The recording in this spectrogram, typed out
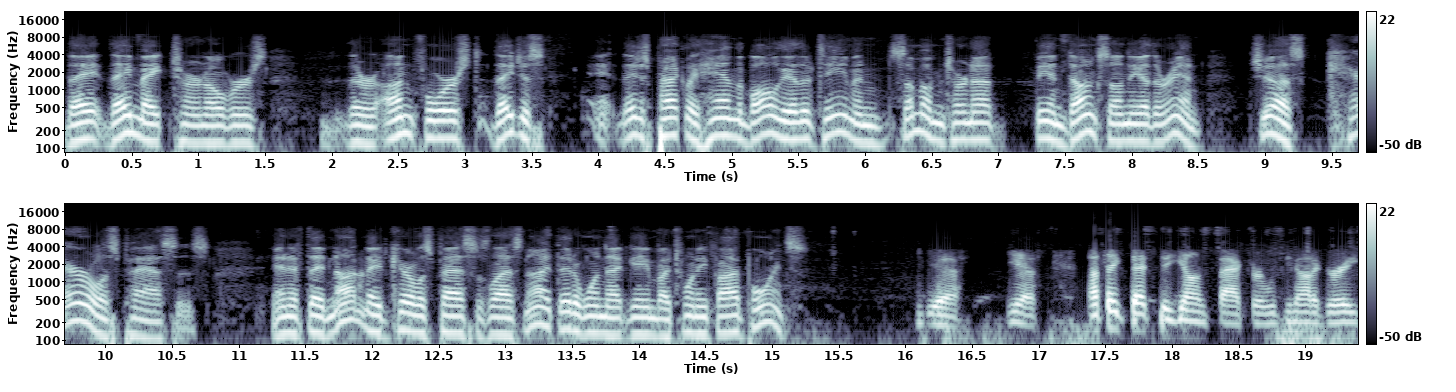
They they make turnovers. They're unforced. They just eh, they just practically hand the ball to the other team, and some of them turn out being dunks on the other end. Just careless passes. And if they'd not made careless passes last night, they'd have won that game by 25 points. Yes, yes. I think that's the young factor. Would you not agree?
